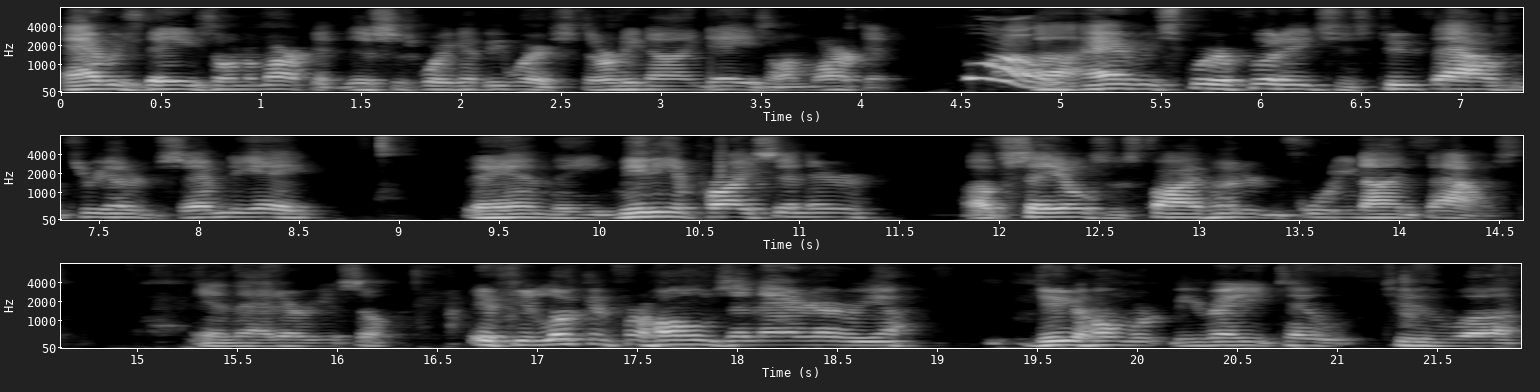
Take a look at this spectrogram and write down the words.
average days on the market. This is where you're going to be where it's 39 days on market. Whoa. Uh, average square footage is 2,378. And the median price in there of sales is 549,000 in that area. So if you're looking for homes in that area, do your homework, be ready to, to, uh,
